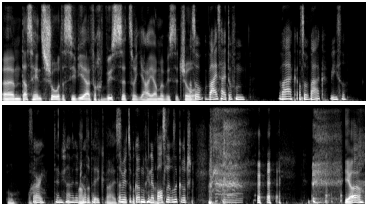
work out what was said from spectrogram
ähm, das haben sie schon, dass sie wie einfach wissen, so, ja, ja, wir wissen schon. Also Weisheit auf dem Weg, also Wegweiser. oh, wow. Sorry, den ist auch wieder droppen. Wanderwegweise. Da wird jetzt aber gerade noch in eine Basler rausgerutscht. Ja,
